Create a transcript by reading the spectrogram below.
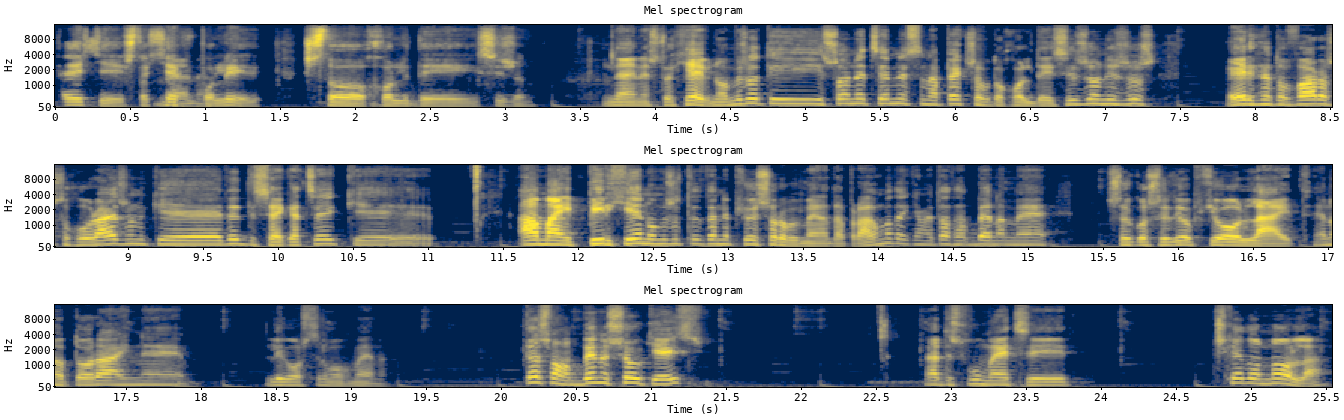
έχει, στοχεύει ναι, ναι. πολύ στο holiday season. Ναι, ναι, στοχεύει. Νομίζω ότι η Sony έτσι έμεινε να παίξω από το holiday season. Ίσως έριχνε το βάρος στο Horizon και δεν τη έκατσε. Και άμα υπήρχε, νομίζω ότι ήταν πιο ισορροπημένα τα πράγματα και μετά θα μπαίναμε στο 22 πιο light. Ενώ τώρα είναι λίγο στριμωγμένα. Τέλος πάντων, μπαίνω showcase. Να τις πούμε έτσι σχεδόν όλα.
